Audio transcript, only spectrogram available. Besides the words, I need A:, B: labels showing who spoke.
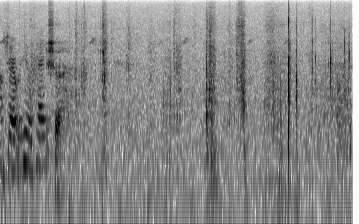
A: I'll share it with you, okay?
B: Sure.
